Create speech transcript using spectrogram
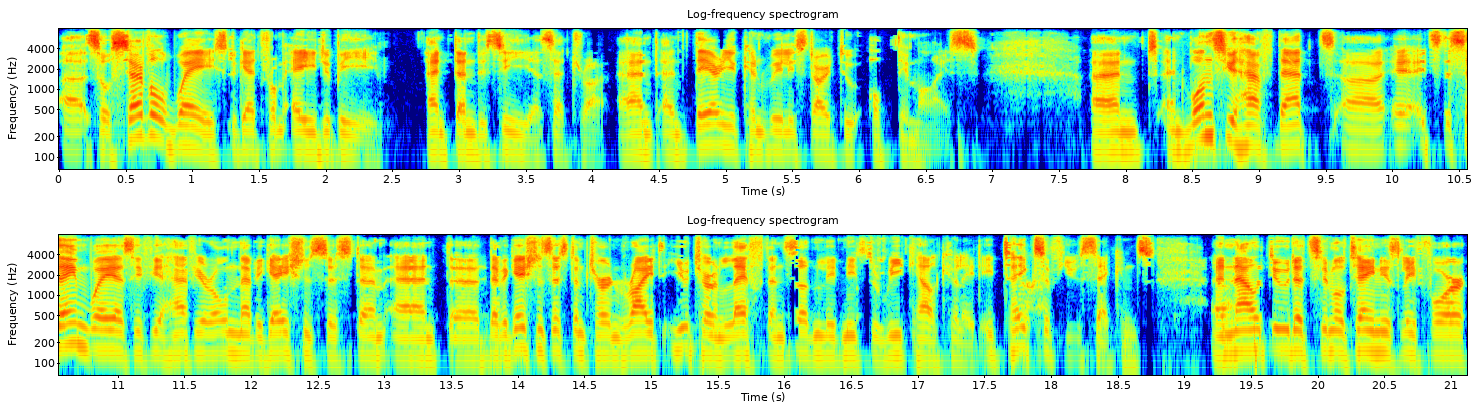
Uh, so several ways to get from A to B and then to C, etc. And and there you can really start to optimize. And, and once you have that, uh, it's the same way as if you have your own navigation system and the navigation system turn right, you turn left, and suddenly it needs to recalculate. It takes a few seconds. And now do that simultaneously for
